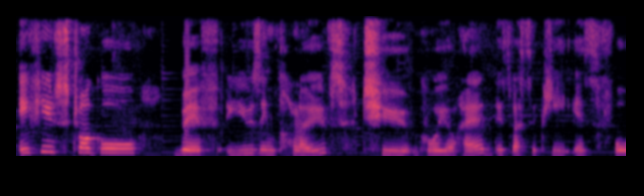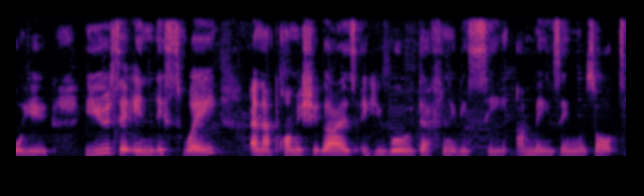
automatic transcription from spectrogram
If you struggle with using cloves to grow your hair. This recipe is for you. Use it in this way and I promise you guys you will definitely see amazing results.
